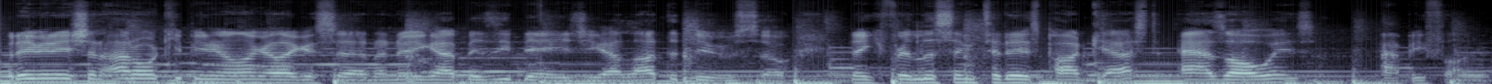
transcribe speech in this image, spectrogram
But Aviation, I don't want to keep you any longer. Like I said, I know you got busy days, you got a lot to do. So thank you for listening to today's podcast. As always, happy flying.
